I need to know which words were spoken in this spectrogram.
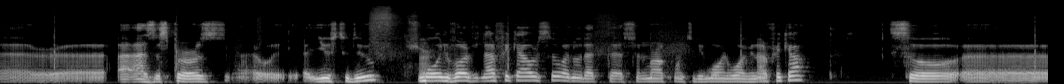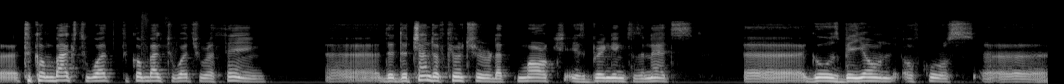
uh, as the Spurs uh, used to do. Sure. More involved in Africa also. I know that uh, Sean Mark wants to be more involved in Africa. So uh, to come back to what to come back to what you were saying, uh, the the change of culture that Mark is bringing to the Nets goes beyond, of course, uh,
